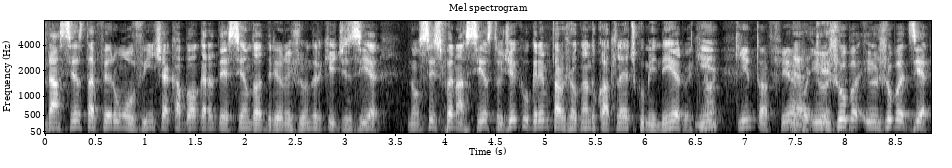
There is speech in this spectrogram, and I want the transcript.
na sexta-feira um ouvinte acabou agradecendo o Adriano Júnior que dizia, não sei se foi na sexta, o dia que o Grêmio estava jogando com o Atlético Mineiro aqui. Quinta-feira. É, e, o quinta. Juba, e o Juba dizia:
